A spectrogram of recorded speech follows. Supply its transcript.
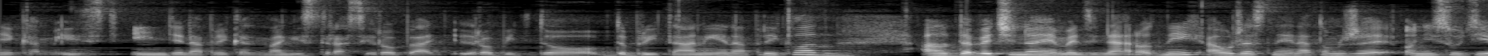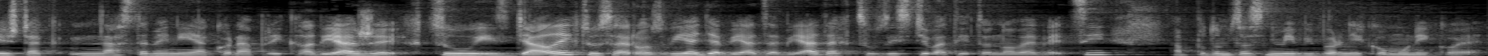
niekam ísť inde, napríklad magistra si robiť, robiť do, do Británie napríklad. Uh-huh. Ale tá väčšina je medzinárodných a úžasné je na tom, že oni sú tiež tak nastavení ako napríklad ja, že chcú ísť ďalej, chcú sa rozvíjať a viac a viac a chcú zisťovať tieto nové veci a potom sa s nimi výborne komunikuje.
